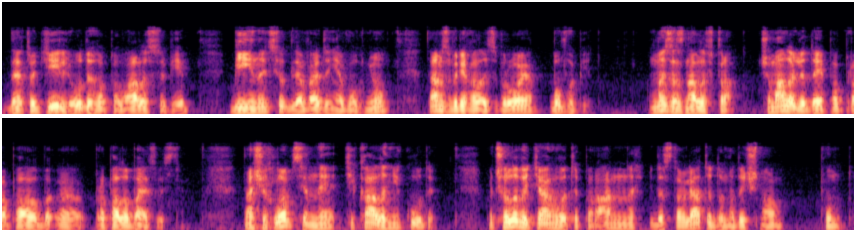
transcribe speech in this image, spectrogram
де тоді люди готували собі бійницю для ведення вогню, там зберігалась зброя, був обід. Ми зазнали втрат. Чимало людей пропало, е, пропало безвісті. Наші хлопці не тікали нікуди. Почали витягувати поранених і доставляти до медичного пункту.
